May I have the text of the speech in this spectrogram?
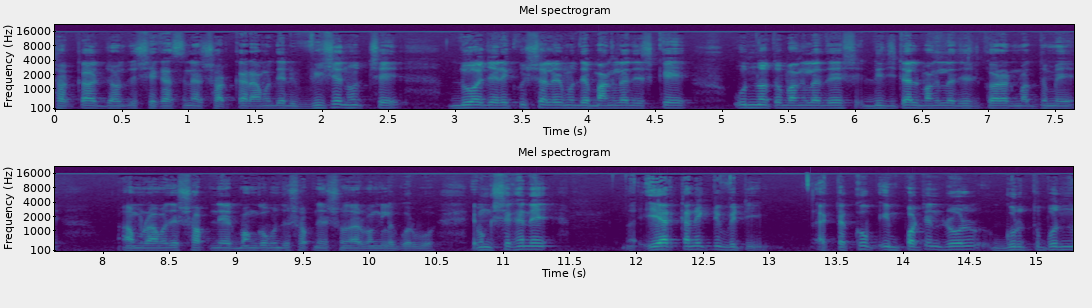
সরকার জনতা শেখ হাসিনার সরকার আমাদের ভিশন হচ্ছে দু হাজার একুশ সালের মধ্যে বাংলাদেশকে উন্নত বাংলাদেশ ডিজিটাল বাংলাদেশ করার মাধ্যমে আমরা আমাদের স্বপ্নের বঙ্গবন্ধু স্বপ্নের সোনার বাংলা করব এবং সেখানে এয়ার কানেক্টিভিটি একটা খুব ইম্পর্টেন্ট রোল গুরুত্বপূর্ণ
